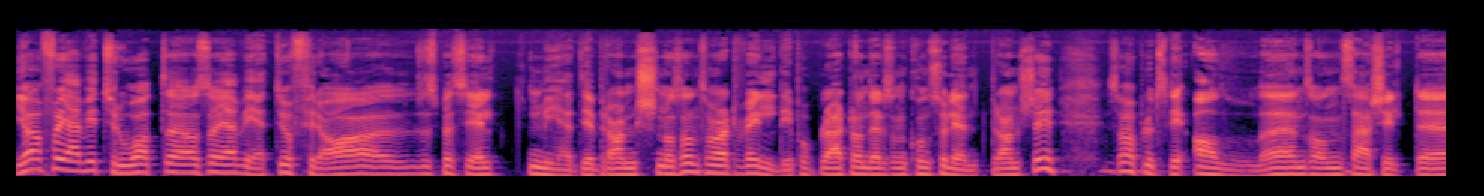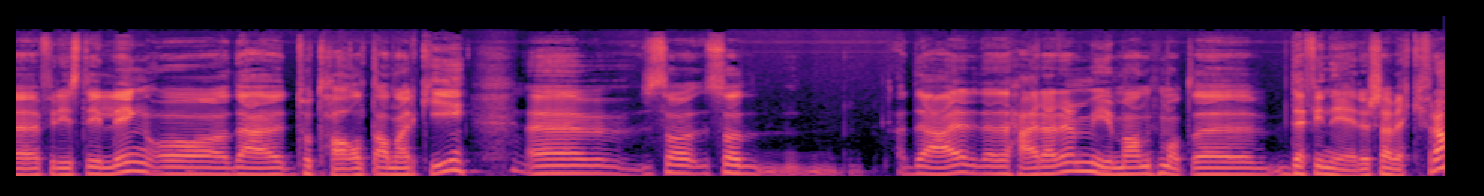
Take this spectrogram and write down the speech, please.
Ja, for jeg vil tro at altså Jeg vet jo fra spesielt mediebransjen og sånn, som har vært veldig populært, og en del sånn konsulentbransjer, så har plutselig alle en sånn særskilt uh, fri stilling, og det er totalt anarki. Uh, så, så det er, her er det mye man på en måte definerer seg vekk fra.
